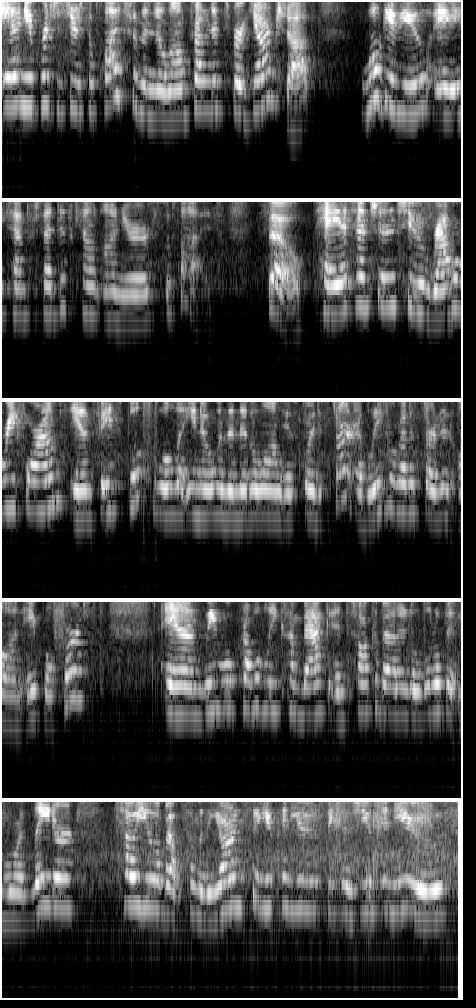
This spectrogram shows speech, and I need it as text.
and you purchase your supplies for the knit along from Knitsburgh Yarn Shop, we'll give you a 10% discount on your supplies. So pay attention to Ravelry forums and Facebook. We'll let you know when the knit along is going to start. I believe we're going to start it on April 1st. And we will probably come back and talk about it a little bit more later. Tell you about some of the yarns that you can use because you can use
